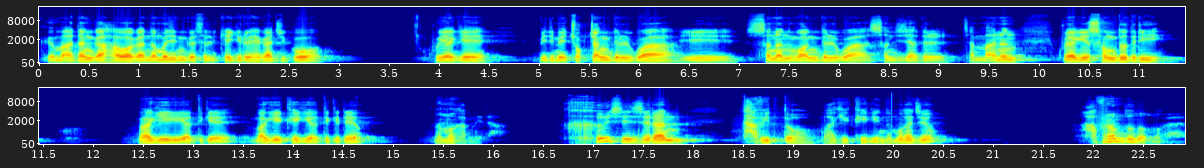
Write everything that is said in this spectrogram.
그 마당과 하와가 넘어진 것을 계기로 해가지고 구약의 믿음의 족장들과 이 선한 왕들과 선지자들 참 많은 구약의 성도들이 마귀에게 어떻게 마귀의 괴기에 어떻게 돼요? 넘어갑니다. 그 신실한 다윗도 마귀 괴기에 넘어가죠. 아브라함도 넘어가요.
